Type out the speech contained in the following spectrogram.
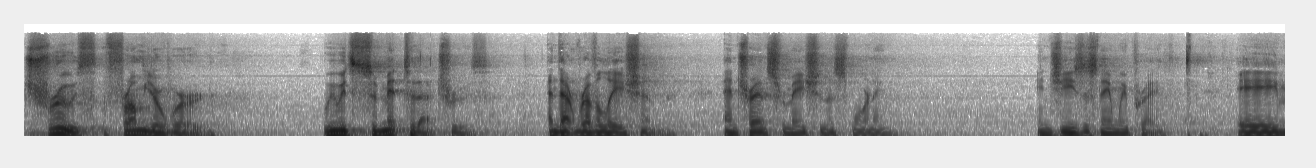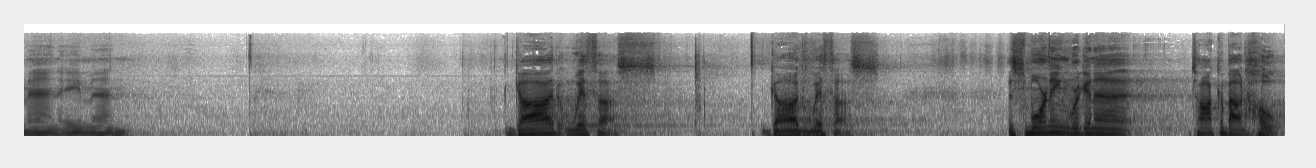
truth from your word, we would submit to that truth and that revelation and transformation this morning. In Jesus' name we pray. Amen. Amen. God with us. God with us. This morning, we're going to talk about hope.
